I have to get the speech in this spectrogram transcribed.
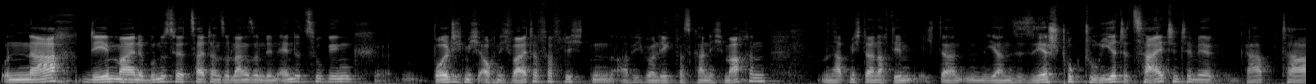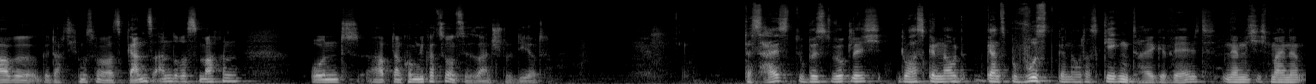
Und nachdem meine Bundeswehrzeit dann so langsam dem Ende zuging, wollte ich mich auch nicht weiter verpflichten, habe ich überlegt, was kann ich machen und habe mich da, nachdem ich dann ja eine sehr strukturierte Zeit hinter mir gehabt habe, gedacht, ich muss mal was ganz anderes machen und habe dann Kommunikationsdesign studiert. Das heißt, du bist wirklich, du hast genau, ganz bewusst genau das Gegenteil gewählt, nämlich, ich meine,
